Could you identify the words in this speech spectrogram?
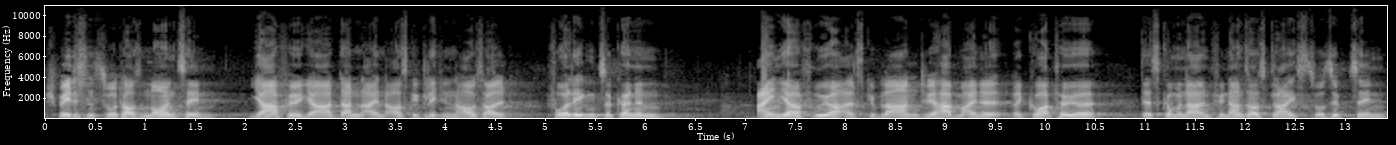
spätestens 2019 Jahr für Jahr dann einen ausgeglichenen Haushalt vorlegen zu können, ein Jahr früher als geplant. Wir haben eine Rekordhöhe des Kommunalen Finanzausgleichs 2017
